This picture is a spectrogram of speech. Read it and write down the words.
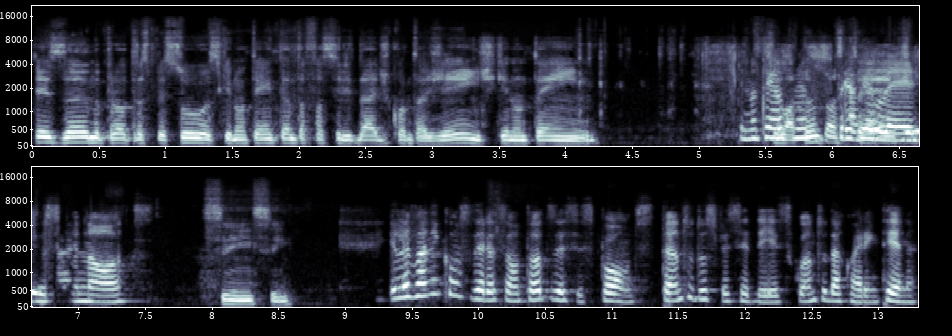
pesando para outras pessoas que não têm tanta facilidade quanto a gente, que não tem. Que não tem os lá, mesmos privilégios que nós. Sim, sim. E levando em consideração todos esses pontos, tanto dos PCDs quanto da quarentena,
